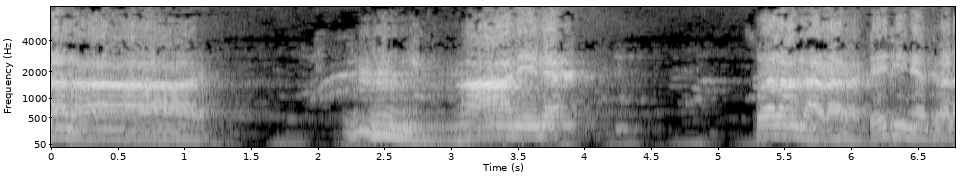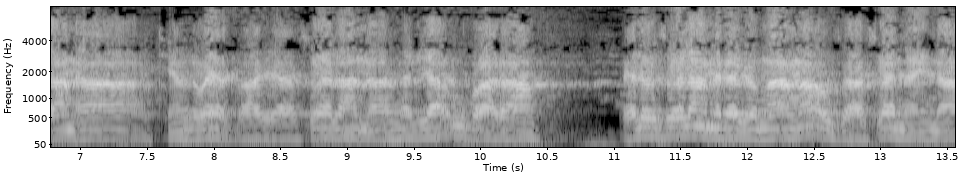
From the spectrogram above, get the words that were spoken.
လန်းတာတဲ့ငါအနေနဲ့ ဆွဲလန်းတာကတော့ဒိဋ္ဌိနဲ့ဆွဲလန်းတာသင်လွဲပါရဆွဲလန်းတာငပြဥပါဒံဘယ်လိုဆွဲလန်းတယ်ဆိုငါငါဥစ္စာဆွဲနိုင်တာ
